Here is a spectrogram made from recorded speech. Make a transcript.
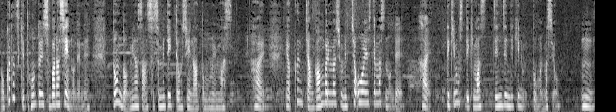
お片付けって本当に素晴らしいのでねどんどん皆さん進めていってほしいなと思います。はい。いやくんちゃん頑張りましょう。めっちゃ応援してますのではい。できますできます。全然できると思いますよ。うん。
